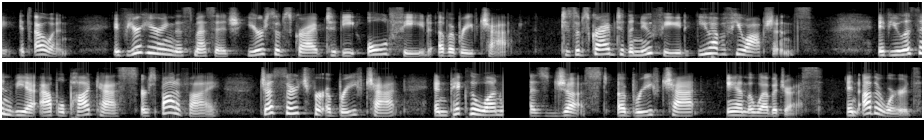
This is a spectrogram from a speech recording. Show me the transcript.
Hey, it's Owen. If you're hearing this message, you're subscribed to the old feed of A Brief Chat. To subscribe to the new feed, you have a few options. If you listen via Apple Podcasts or Spotify, just search for A Brief Chat and pick the one as just A Brief Chat and the web address. In other words,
